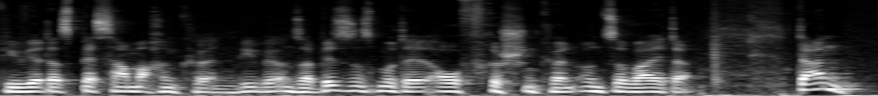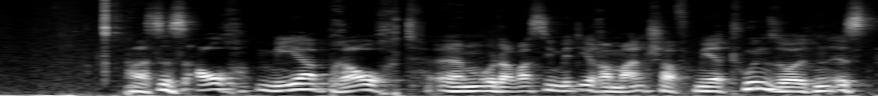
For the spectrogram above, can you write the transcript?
wie wir das besser machen können, wie wir unser Businessmodell auffrischen können und so weiter. Dann was es auch mehr braucht ähm, oder was Sie mit Ihrer Mannschaft mehr tun sollten, ist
